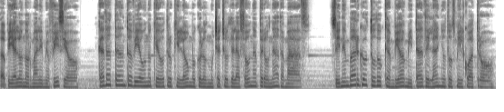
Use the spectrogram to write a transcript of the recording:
Había lo normal en mi oficio. Cada tanto había uno que otro quilombo con los muchachos de la zona, pero nada más. Sin embargo, todo cambió a mitad del año 2004.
